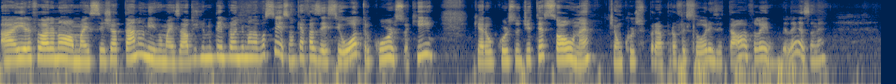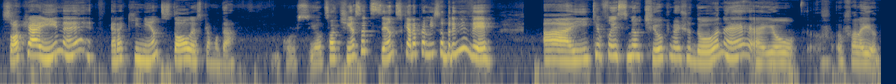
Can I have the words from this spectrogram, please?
Aí eles falaram: não, mas você já tá no nível mais alto, a gente não tem pra onde mandar você. Você não quer fazer esse outro curso aqui? Que era o curso de TESOL, né? que é um curso para professores e tal. Eu falei, beleza, né? Só que aí, né, era 500 dólares para mudar o curso. E eu só tinha 700 que era para mim sobreviver. Aí que foi esse meu tio que me ajudou, né? Aí eu eu falei, eu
